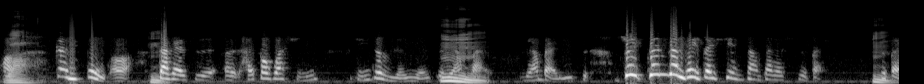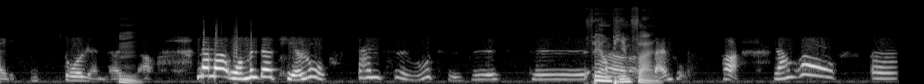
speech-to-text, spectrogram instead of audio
啊，干部啊嗯，大概是呃还包括行行政人员是嗯两百两百零四，所以真正可以在线上大概四百四嗯百多人而已啊。那么我们的铁路班次如此之之非常频繁。呃繁复啊，然后呃，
